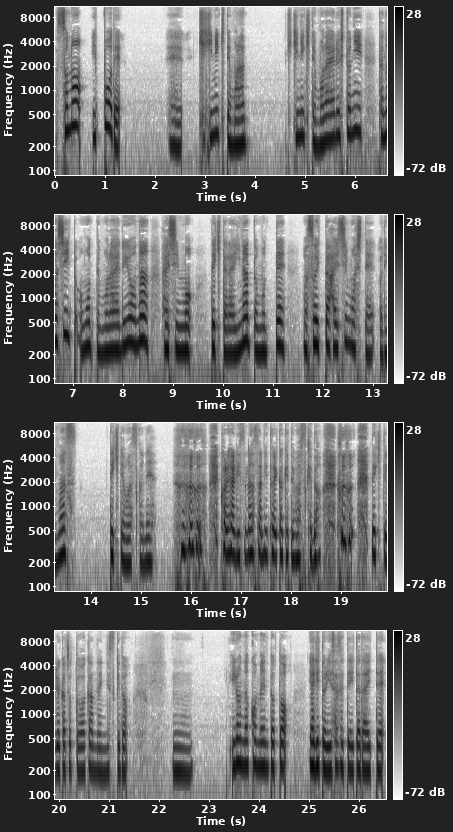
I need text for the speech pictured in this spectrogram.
その一方で、えー、聞きに来てもら、聞きに来てもらえる人に楽しいと思ってもらえるような配信もできたらいいなと思って、まあそういった配信もしております。できてますかね？これはリスナーさんに問いかけてますけど できてるかちょっとわかんないんですけど、うん。いろんなコメントとやりとりさせていただいて、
